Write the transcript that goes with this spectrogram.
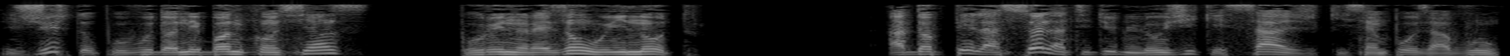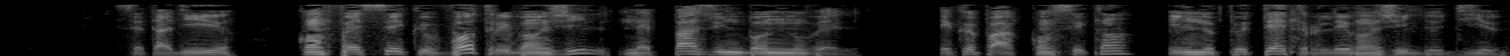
juste pour vous donner bonne conscience pour une raison ou une autre. Adoptez la seule attitude logique et sage qui s'impose à vous, c'est-à-dire confesser que votre évangile n'est pas une bonne nouvelle, et que par conséquent, il ne peut être l'évangile de Dieu.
